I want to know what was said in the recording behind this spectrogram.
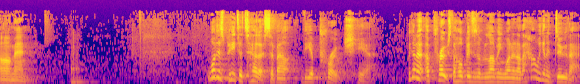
Amen. What does Peter tell us about the approach here? We're going to approach the whole business of loving one another. How are we going to do that?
